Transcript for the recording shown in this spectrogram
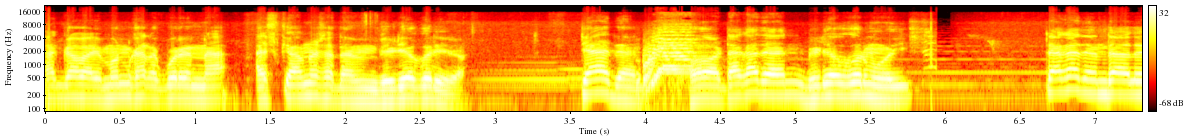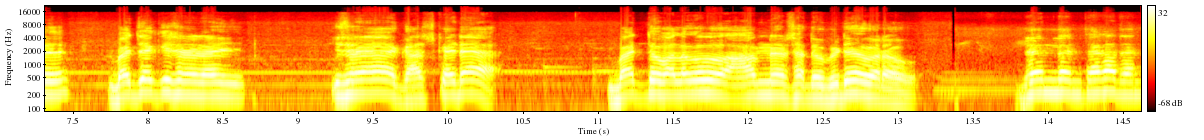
থাকা ভাই, মন খারাপ করেন না। আজকে আপনার সাথে আমি ভিডিও করি। টাকা দেন। হ, টাকা দেন ভিডিও করবই টাকা দেন তাহলে। বাচ্চা কিছু নাই? কিছু ঘাস কাটা। বাচ্চা ভালো করব, আপনার সাথে ভিডিও করাবো। দেন দেন, টাকা দেন।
